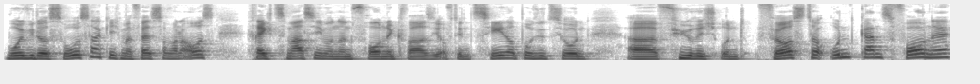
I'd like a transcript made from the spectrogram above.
wohl wieder Sosa, gehe ich mal fest davon aus. Rechts Massim und dann vorne quasi auf den Zehnerpositionen äh, Führig und Förster. Und ganz vorne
